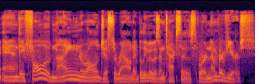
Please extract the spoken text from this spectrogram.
And they followed nine neurologists around, I believe it was in Texas, for a number of years.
